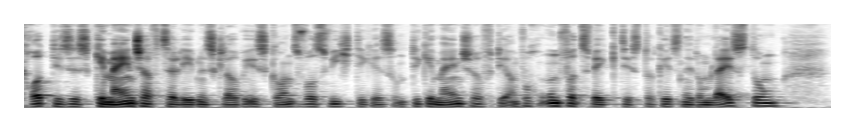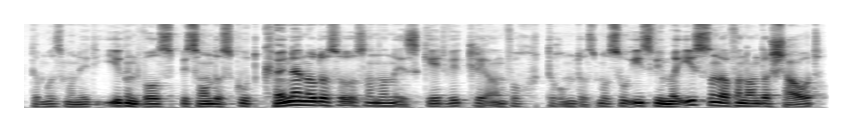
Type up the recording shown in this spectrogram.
Gerade dieses Gemeinschaftserlebnis, glaube ich, ist ganz was Wichtiges und die Gemeinschaft, die einfach unverzweckt ist. Da geht es nicht um Leistung, da muss man nicht irgendwas besonders gut können oder so, sondern es geht wirklich einfach darum, dass man so ist, wie man ist und aufeinander schaut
